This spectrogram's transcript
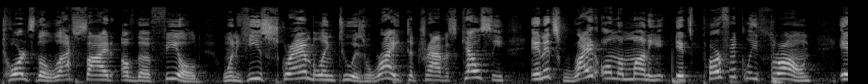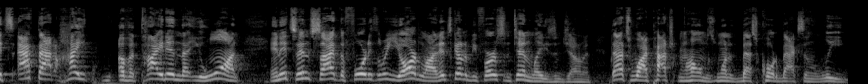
towards the left side of the field when he's scrambling to his right to Travis Kelce, and it's right on the money. It's perfectly thrown. It's at that height of a tight end that you want, and it's inside the 43 yard line. It's going to be first and 10, ladies and gentlemen. That's why Patrick Mahomes is one of the best quarterbacks in the league.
